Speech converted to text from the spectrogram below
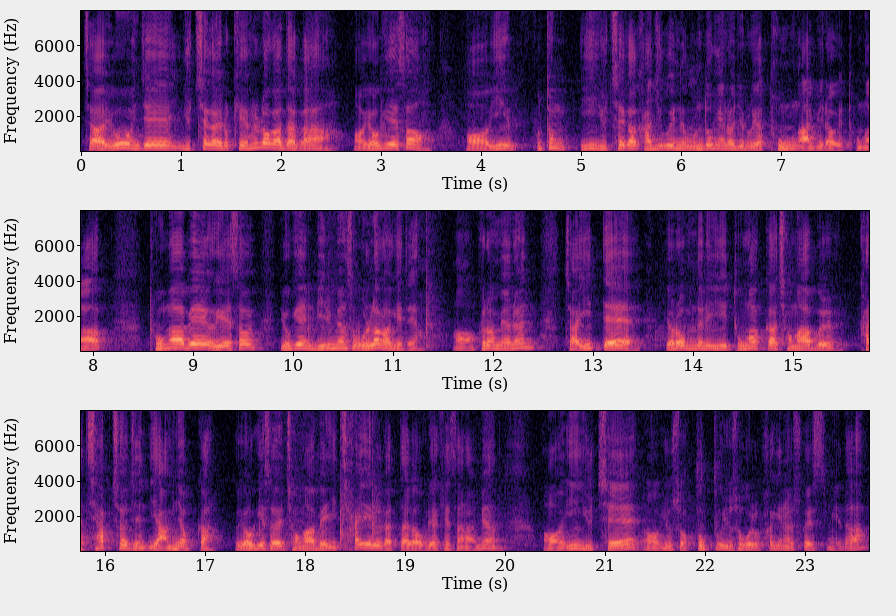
자, 요 이제 유체가 이렇게 흘러가다가 어, 여기에서 어, 이 보통 이 유체가 가지고 있는 운동 에너지를 우리가 동압이라고 해요. 동압. 동압에 의해서 요게 밀면서 올라가게 돼요. 어, 그러면은 자, 이때 여러분들이 이 동압과 정압을 같이 합쳐진 이 압력과 여기서의 정압의 이 차이를 갖다가 우리가 계산하면 어, 이 유체의 어, 유속, 국부 유속을 확인할 수가 있습니다.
